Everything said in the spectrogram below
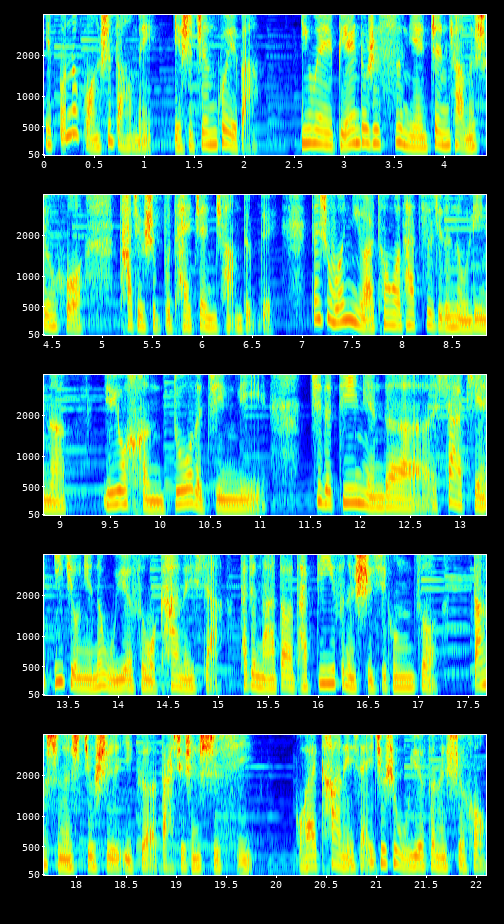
也不能光是倒霉，也是珍贵吧。因为别人都是四年正常的生活，他就是不太正常，对不对？但是我女儿通过她自己的努力呢，也有很多的经历。记得第一年的夏天，一九年的五月份，我看了一下，她就拿到了她第一份的实习工作，当时呢就是一个大学生实习。我还看了一下，也就是五月份的时候，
